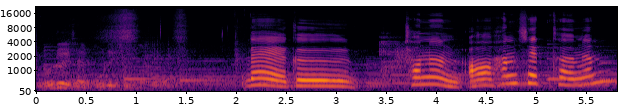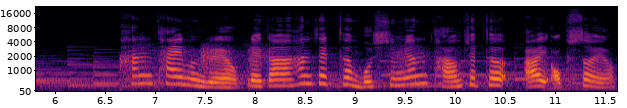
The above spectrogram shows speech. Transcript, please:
룰을 잘 모르신 거예요? 네, 그 저는 어, 한 세트면 한 타임은 그래요. 내가 한 세트 못 쓰면 다음 세트 아예 없어요.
